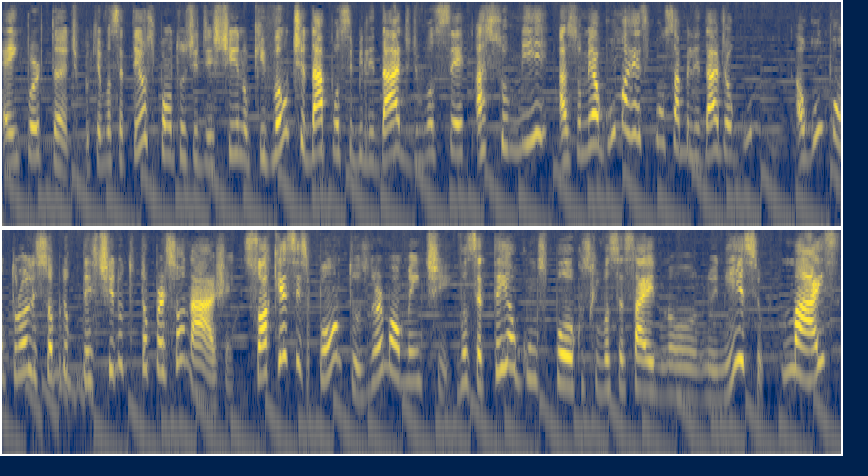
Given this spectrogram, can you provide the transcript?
é importante, porque você tem os pontos de destino que vão te dar a possibilidade de você assumir, assumir alguma responsabilidade, algum algum controle sobre o destino do teu personagem. Só que esses pontos, normalmente, você tem alguns poucos que você sai no, no início, mas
